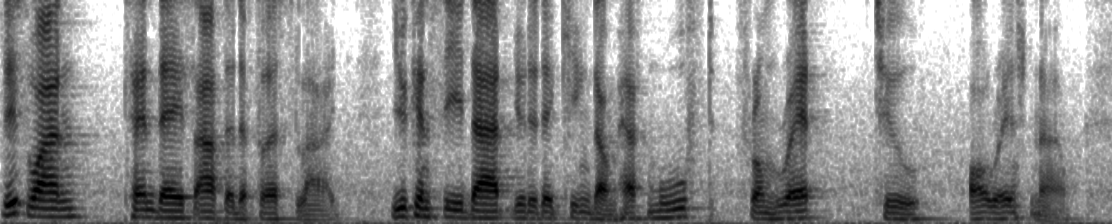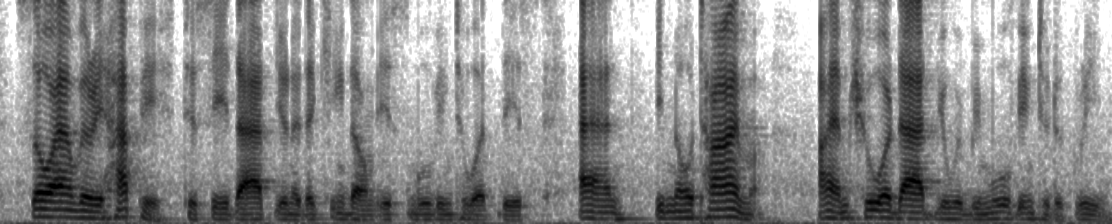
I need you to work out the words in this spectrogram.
This one, 10 days after the first slide, you can see that United Kingdom have moved from red to orange now. So I'm very happy to see that United Kingdom is moving toward this. And in no time, I am sure that you will be moving to the green.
